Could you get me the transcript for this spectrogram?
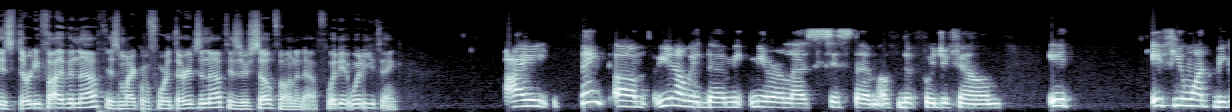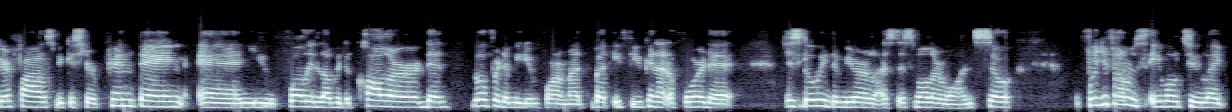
is 35 enough? Is micro four thirds enough? Is your cell phone enough? What do, what do you think? I think, um, you know, with the mirrorless system of the Fujifilm, it if you want bigger files because you're printing and you fall in love with the color, then go for the medium format. But if you cannot afford it, just go with the mirrorless, the smaller ones. So Fujifilm is able to like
